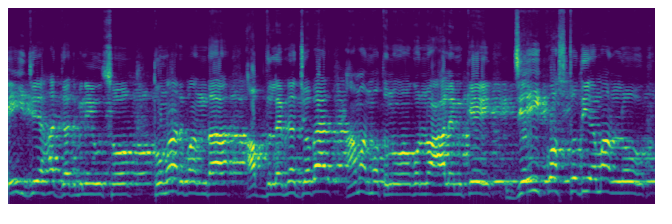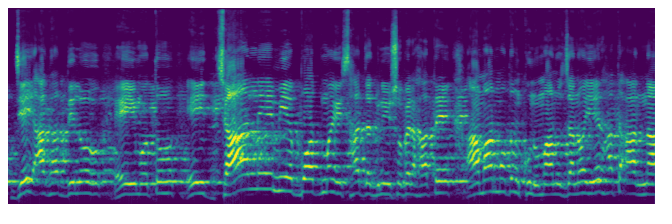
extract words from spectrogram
এই যে হাজ্জাজ বিন ইউসুফ, তোমার বান্দা আব্দুল ইবনে জোবায়ের আমার মতো নগণ্য আলেমকে যেই কষ্ট দিয়ে মারলো, যেই আঘাত দিল, এই মতো এই জালে মেয়ে বদমাই সাজ্জাদ বিন ইউসুফের হাতে আমার মতন কোনো মানুষ যেন এর হাতে আর না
